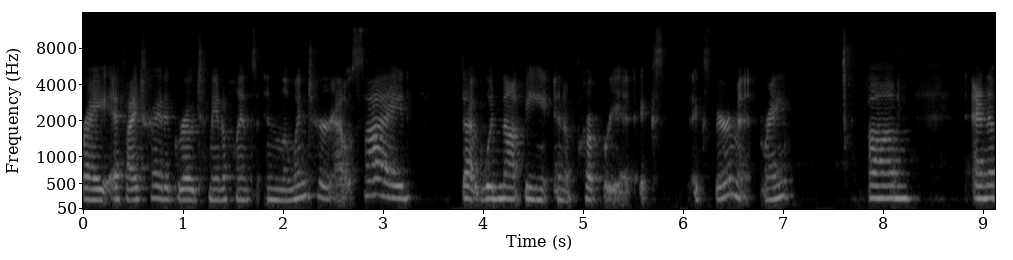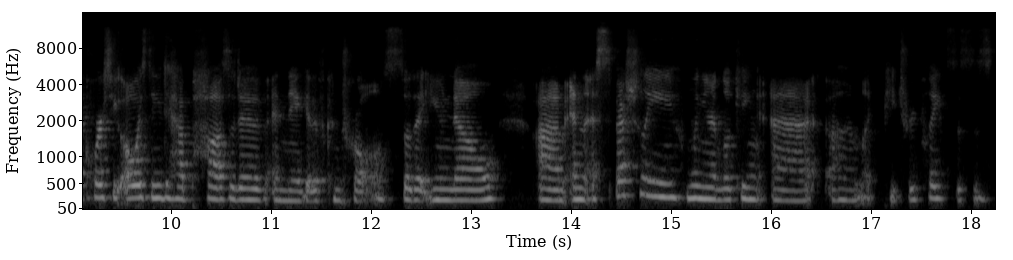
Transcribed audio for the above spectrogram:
right? If I try to grow tomato plants in the winter outside, that would not be an appropriate ex experiment, right? Um, and of course, you always need to have positive and negative controls so that you know, um, and especially when you're looking at um, like Petri plates, this is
